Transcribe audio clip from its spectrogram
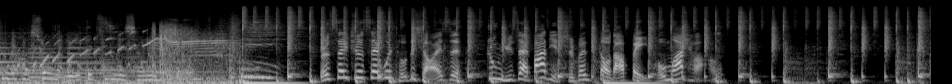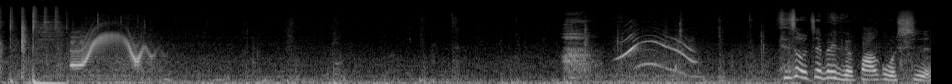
真的好希望有一个自己的小女儿。而塞车塞昏头的小 S 终于在八点十分到达北投马场。其实我这辈子的发过誓，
